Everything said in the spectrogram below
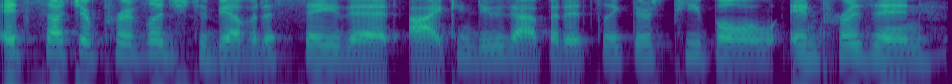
it's such a privilege to be able to say that I can do that. But it's like there's people in prison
